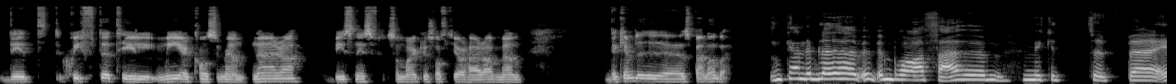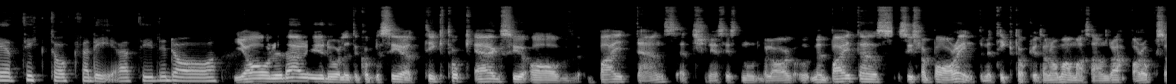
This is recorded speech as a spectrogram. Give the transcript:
det är ett skifte till mer konsumentnära business som Microsoft gör här, men det kan bli eh, spännande. Kan det bli eh, en bra affär? Hur mycket typ eh, är TikTok värderat till idag? Ja, och det där är ju då lite komplicerat. TikTok ägs ju av ByteDance, ett kinesiskt moderbolag. Men ByteDance sysslar bara inte med TikTok utan de har en massa andra appar också.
